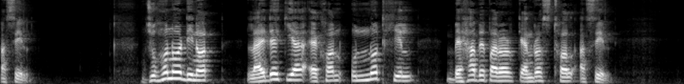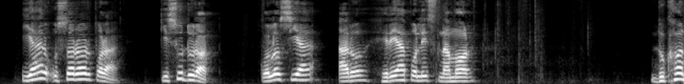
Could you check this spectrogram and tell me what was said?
আছিল। জোহনৰ দিনত লাইডেকিয়া এখন উন্নতশীল বেহা বেপাৰৰ কেন্দ্ৰস্থল আছিল। ইয়াৰ ওচৰৰ পৰা কিছু দূৰত কলচিয়া আৰু হিৰিয়াপলিছ নামৰ দুখন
